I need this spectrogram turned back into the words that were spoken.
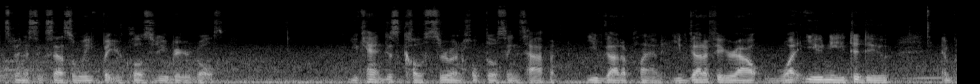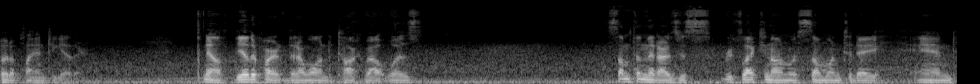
it's been a successful week but you're closer to your bigger goals you can't just coast through and hope those things happen. You've got to plan it. You've got to figure out what you need to do and put a plan together. Now, the other part that I wanted to talk about was something that I was just reflecting on with someone today. And,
